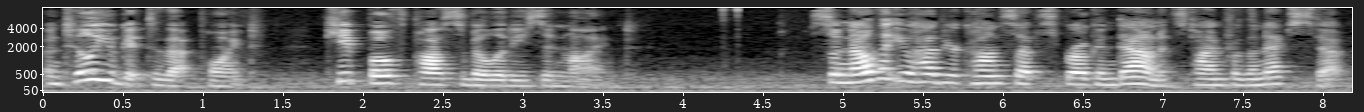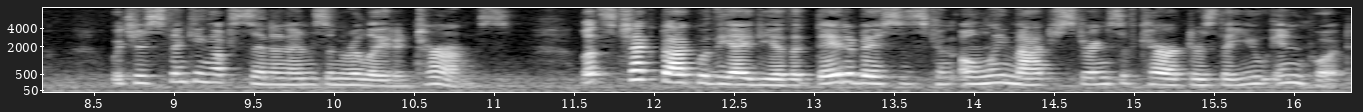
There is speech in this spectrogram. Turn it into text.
Until you get to that point, keep both possibilities in mind. So now that you have your concepts broken down, it's time for the next step, which is thinking up synonyms and related terms. Let's check back with the idea that databases can only match strings of characters that you input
